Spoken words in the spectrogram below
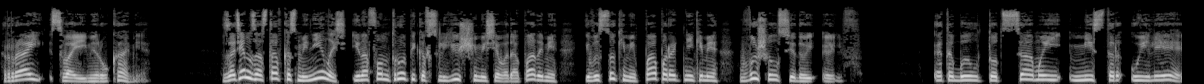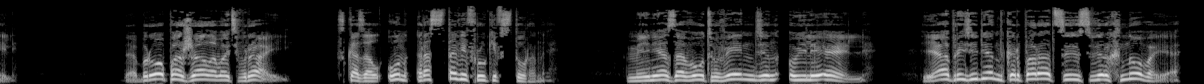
«Рай своими руками». Затем заставка сменилась, и на фон тропиков с льющимися водопадами и высокими папоротниками вышел седой эльф. Это был тот самый мистер Уиллиэль. «Добро пожаловать в рай», — сказал он, расставив руки в стороны. «Меня зовут Вендин Уиллиэль. Я президент корпорации «Сверхновая»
